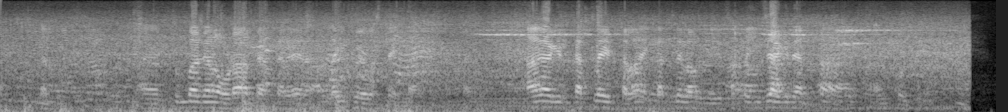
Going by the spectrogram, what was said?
ತುಂಬ ಜನ ಓಡಾಡ್ತಾ ಇರ್ತಾರೆ. ಲೈಟ್ ವ್ಯವಸ್ಥೆ ಇಲ್ಲ. ಹಾಗಾಗಿ ಇಲ್ಲಿ ಕತ್ಲೆ ಇತ್ತಲ್ಲ ಈ ಕತ್ಲೆಲ್ಲ ಅವ್ರಿಗೆ ಸ್ವಲ್ಪ ಈಸಿ ಆಗಿದೆ ಅಂತ ಅಂದ್ಕೊಳ್ತೀನಿ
